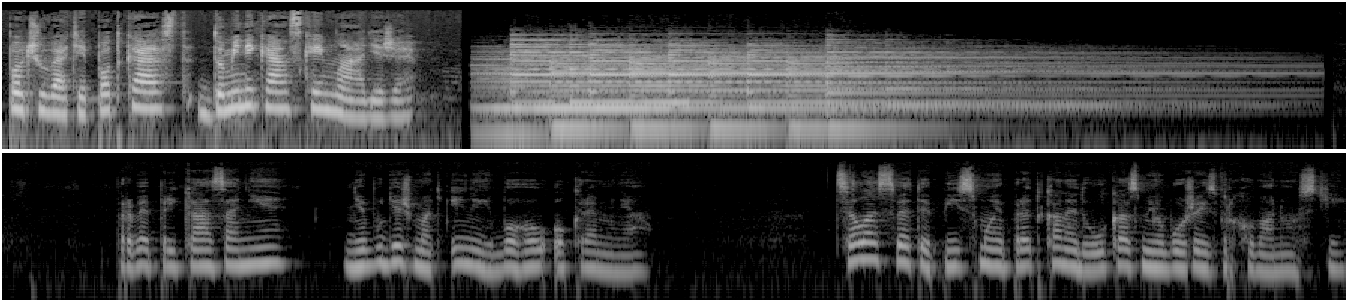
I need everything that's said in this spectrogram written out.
Počúvate podcast Dominikánskej mládeže. Prvé prikázanie Nebudeš mať iných bohov okrem mňa. Celé sväté písmo je predkané dôkazmi o Božej zvrchovanosti.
